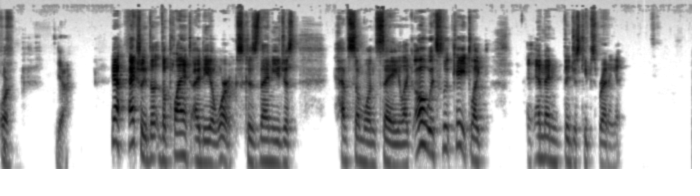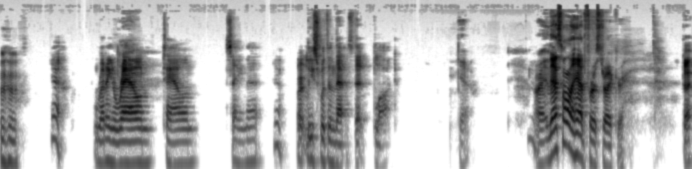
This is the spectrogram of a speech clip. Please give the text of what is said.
Or yeah, Yeah, actually, the the plant idea works because then you just have someone say like, "Oh, it's Luke Cage," like, and then they just keep spreading it. hmm Yeah. running around town saying that. Yeah. Or at least within that that block. Yeah. All right, that's all I had for a Stryker. Okay.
